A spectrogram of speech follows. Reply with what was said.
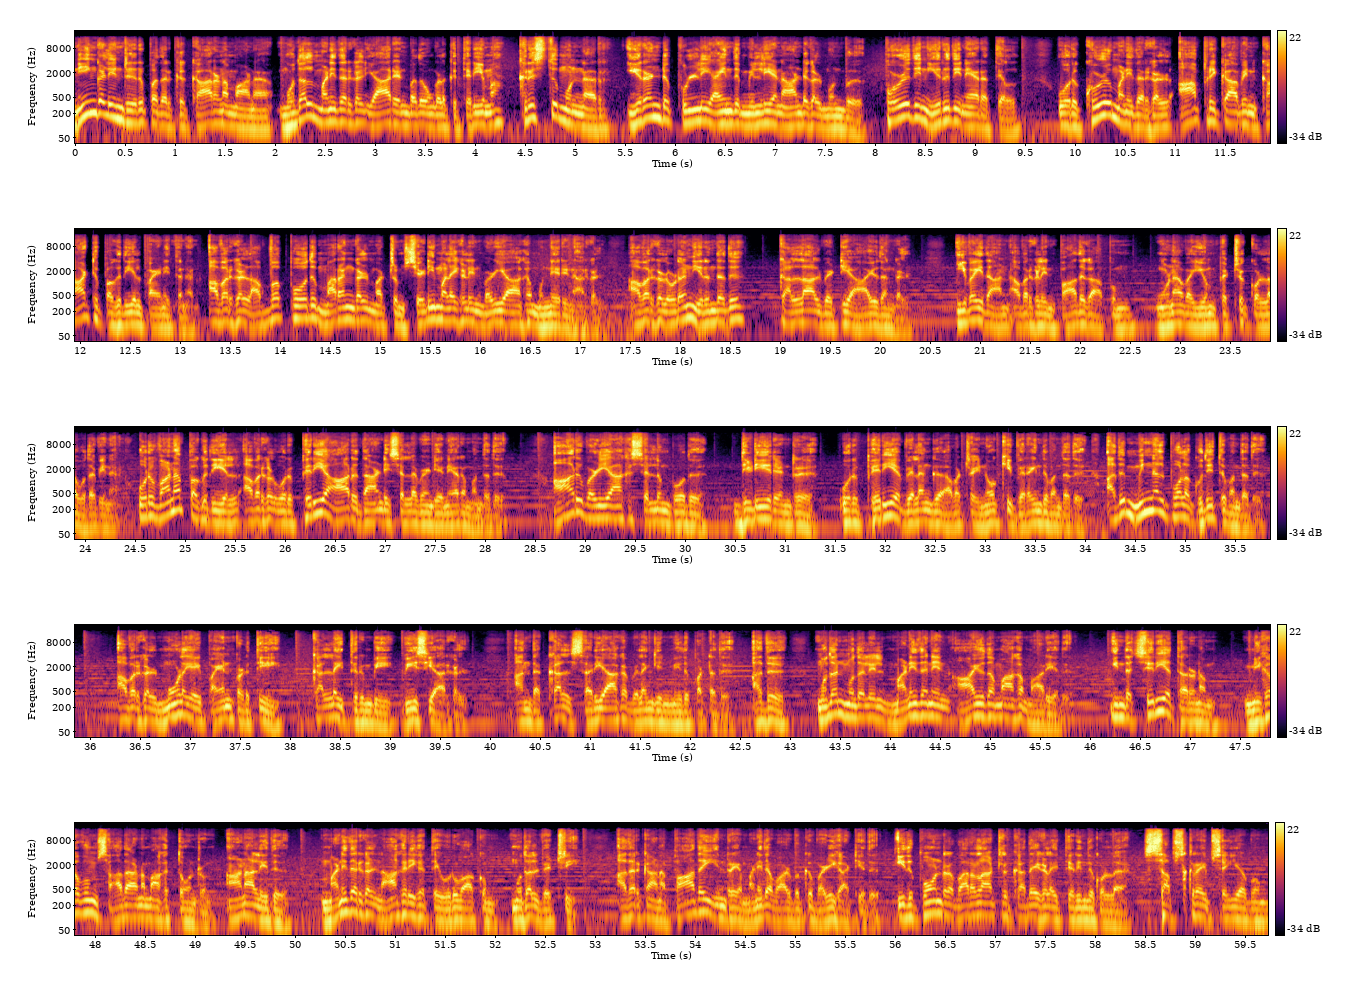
நீங்கள் இன்று இருப்பதற்கு காரணமான முதல் மனிதர்கள் யார் என்பது உங்களுக்கு தெரியுமா? கிறிஸ்து முன்னர் இரண்டு புள்ளி ஐந்து மில்லியன் ஆண்டுகள் முன்பு பொழுதின் இறுதி நேரத்தில் ஒரு குழு மனிதர்கள் ஆப்பிரிக்காவின் காட்டு பகுதியில் பயணித்தனர். அவர்கள் அவ்வப்போது மரங்கள் மற்றும் செடிமலைகளின் வழியாக முன்னேறினார்கள். அவர்களுடன் இருந்தது கல்லால் வெட்டிய ஆயுதங்கள். இவைதான் அவர்களின் பாதுகாப்பும் உணவையும் பெற்றுக்கொள்ள உதவின. ஒரு வனப்பகுதியில் அவர்கள் ஒரு பெரிய ஆறு தாண்டி செல்ல வேண்டிய நேரம் வந்தது. ஆறு வழியாக செல்லும் போது திடீரென்று ஒரு பெரிய விலங்கு அவற்றை நோக்கி விரைந்து வந்தது. அது மின்னல் போல குதித்து வந்தது. அவர்கள் மூளையை பயன்படுத்தி கல்லை திரும்பி வீசியார்கள். அந்த கல் சரியாக விலங்கின் மீது பட்டது. அது முதன் முதலில் மனிதனின் ஆயுதமாக மாறியது. இந்த சிறிய தருணம் மிகவும் சாதாரணமாக தோன்றும். ஆனால் இது மனிதர்கள் நாகரிகத்தை உருவாக்கும் முதல் வெற்றி. அதற்கான பாதை இன்றைய மனித வாழ்வுக்கு வழிகாட்டியது. இது போன்ற வரலாற்று கதைகளை தெரிந்து கொள்ள சப்ஸ்கிரைப் செய்யவும்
